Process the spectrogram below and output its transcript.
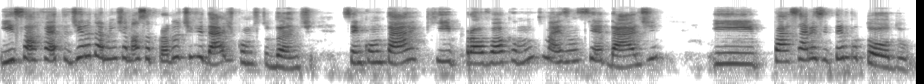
E isso afeta diretamente a nossa produtividade como estudante, sem contar que provoca muito mais ansiedade e passar esse tempo todo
